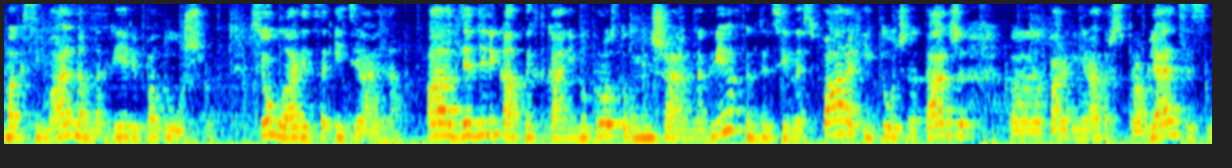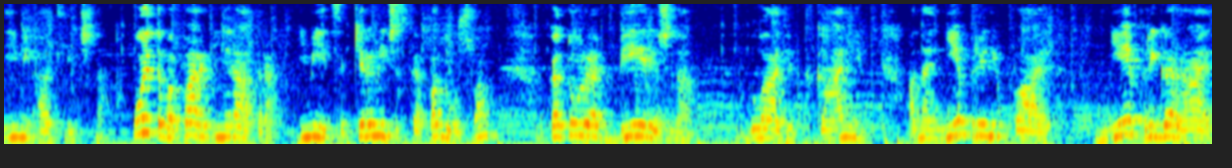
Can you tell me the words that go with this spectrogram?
максимальном нагреве подошвы. Все гладится идеально. А для деликатных тканей мы просто уменьшаем нагрев, интенсивность пара и точно так же э, парогенератор справляется с ними отлично. У этого парогенератора имеется керамическая подошва, которая бережно гладит ткани, она не прилипает, не пригорает,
